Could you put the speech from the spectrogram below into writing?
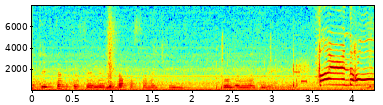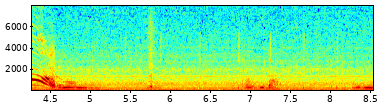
o que que tá acontecendo? Ele tá passando aqui todas as leis. Fire in the hole! Todo baixo. De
